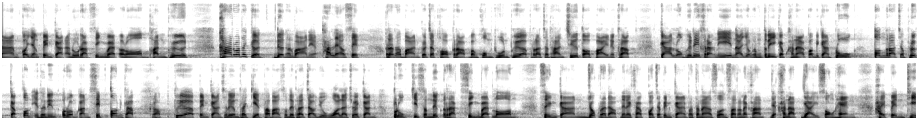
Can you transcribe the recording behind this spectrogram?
น้ำก็ยังเป็นการอนุรักษ์สิ่งแวดล้อมพันธุ์พืช คาดว่าถ้าเกิดเดือนธันวาเนี่ยถ้าแล้วเสร็จ รัฐบาลก็จะขอกราบบังคมทูลเพื่อพระราชทานชื่อต่อไปนะครับ การลงพื้นที่ครั้งนี้นายกรัฐมนตรีกับคณะก็มีการปลูกต้นราชพฤกษ์กับต้นอินทนินรวมกัน 10 ต้นครับครับเพื่อเป็นการเฉลิมพระเกียรติพระบาทสมเด็จพระเจ้าอยู่หัว และช่วยกันปลูกจิตสำนึกรักสิ่งแวดล้อม ซึ่งการยกระดับเนี่ยนะครับ ก็จะเป็นการพัฒนาสวนสาธารณะขนาดใหญ่ 2 แห่ง ให้เป็นที่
